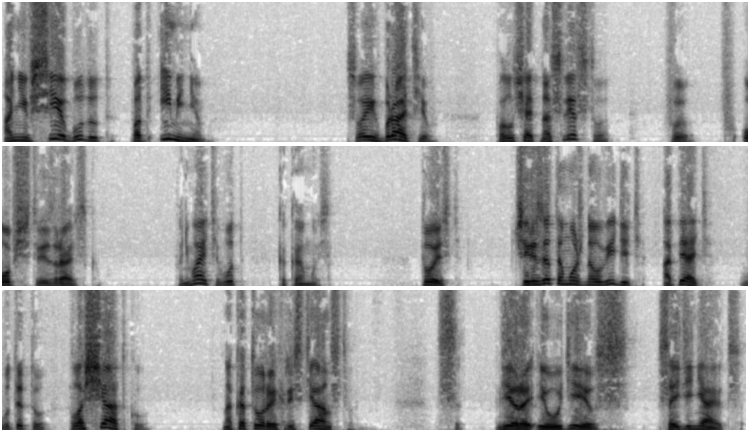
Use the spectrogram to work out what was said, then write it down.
они все будут под именем своих братьев, получать наследство в, в обществе израильском. Понимаете? Вот какая мысль. То есть, через это можно увидеть опять вот эту площадку, на которой христианство с верой иудеев соединяются.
